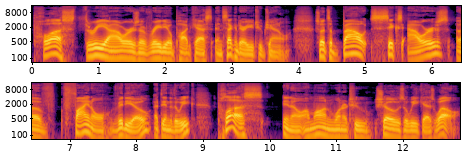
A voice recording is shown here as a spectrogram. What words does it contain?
plus 3 hours of radio podcast and secondary YouTube channel. So it's about 6 hours of final video at the end of the week plus, you know, I'm on one or two shows a week as well.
